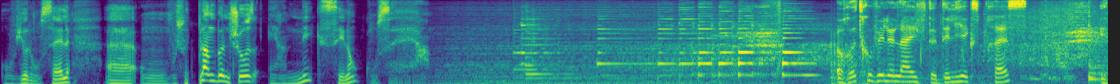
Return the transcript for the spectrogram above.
au violoncelle. Euh, on vous souhaite plein de bonnes choses et un excellent concert. Retrouvez le live de Daily Express et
